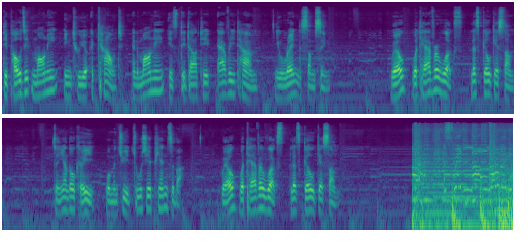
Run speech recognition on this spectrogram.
deposit money into your account, and money is deducted every time you rent something. Well, whatever works. Let's go get some. 怎样都可以，我们去租些片子吧。Well, whatever works. Let's go get some. It's written all over your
